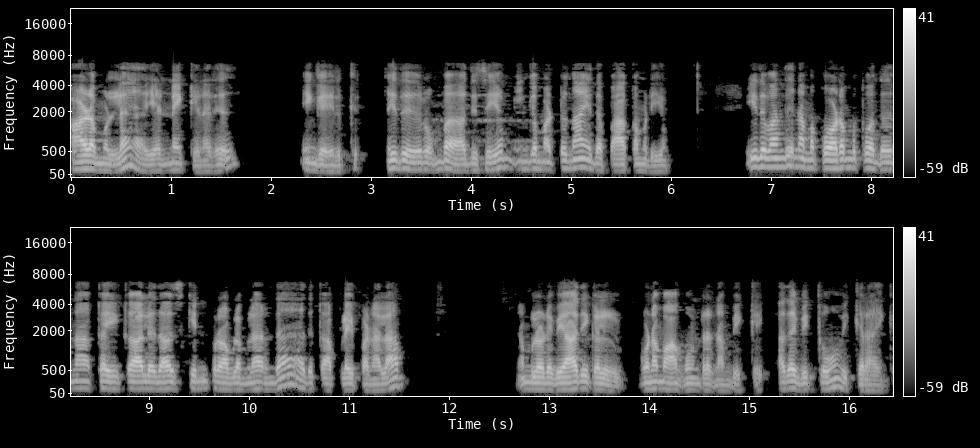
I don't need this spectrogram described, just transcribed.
ஆழமுள்ள எண்ணெய் கிணறு இங்க இருக்கு. இது ரொம்ப அதிசயம். இங்க மட்டும்தான் இதை பார்க்க முடியும். இது வந்து நமக்கு உடம்புக்கு வந்ததுன்னா கை கால் ஏதாவது ஸ்கின் ப்ராப்ளம்லாம் இருந்தா அதுக்கு அப்ளை பண்ணலாம். நம்மளோட வியாதிகள் குணமாகுன்ற நம்பிக்கை. அதை விற்கவும் விற்கிறாங்க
